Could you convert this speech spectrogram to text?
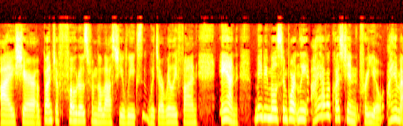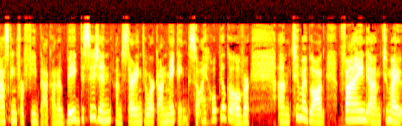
I share a bunch of photos from the last few weeks, which are really fun. And maybe most importantly, I have a question for you. I am asking for feedback on a big decision I'm starting to work on making. So I hope you'll go over um, to my blog, find um, to my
